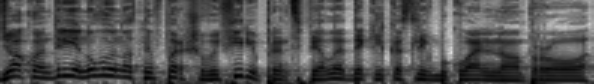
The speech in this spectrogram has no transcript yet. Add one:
Дякую, Андрій. Ну, ви у нас не вперше в ефірі, в принципі, але декілька слів буквально про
